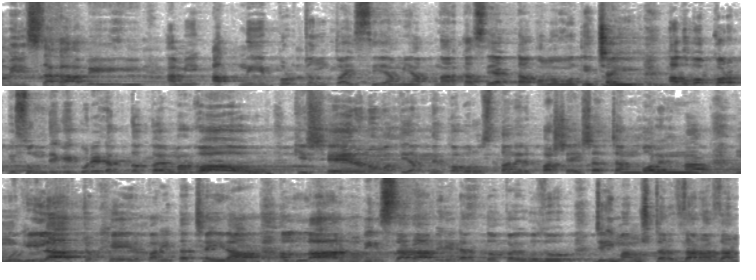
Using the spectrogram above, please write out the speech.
নবী সাহাবি। আমি আপনি পর্যন্ত আইছি, আমি আপনার কাছে একটা অনুমতি চাই। আবু বকর পিছন দিকে ঘুরে ডাকদা কয় মাগাও কিসের অনুমতি? আপনি কবরস্থানের পাশে আইসা চান বলেন না। মহিলা চোখের পানিটা ছাইরা আল্লাহর নবীর সাহাবির ডাকদ কয়, হুজুর, যেই মানুষটার জানাজান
